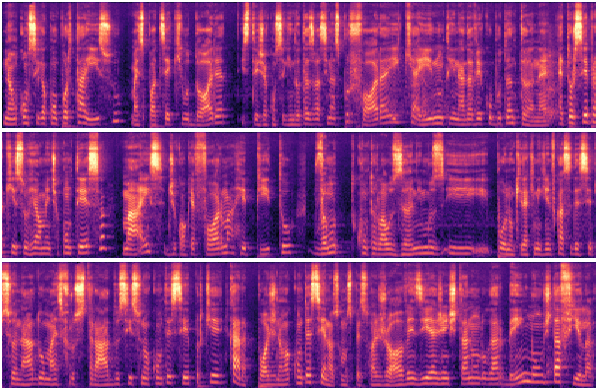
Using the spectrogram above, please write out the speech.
não consiga comportar isso, mas pode ser que o Dória esteja conseguindo outras vacinas por fora e que aí não tem nada a ver com o Butantan, né? É torcer para que isso realmente aconteça, mas de qualquer forma, repito, vamos controlar os ânimos e, pô, não queria que ninguém ficasse decepcionado ou mais frustrado se isso não acontecer, porque, cara, pode não acontecer. Nós somos pessoas jovens e a gente tá num lugar bem longe da fila.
